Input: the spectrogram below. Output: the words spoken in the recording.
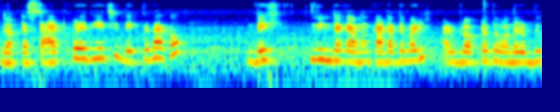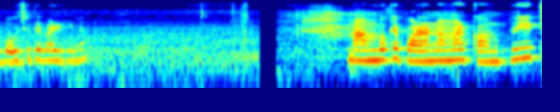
ব্লগটা স্টার্ট করে দিয়েছি, দেখতে থাকো, দেখি দিনটা কেমন কাটাতে পারি। আর ব্লগটা তোমাদের অবধি পৌঁছতে পারি কি কিনা। মাম্বোকে পড়ানো আমার কমপ্লিট,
